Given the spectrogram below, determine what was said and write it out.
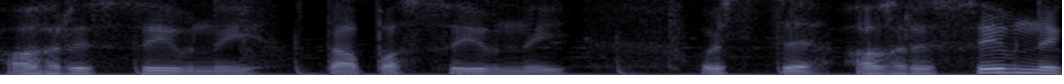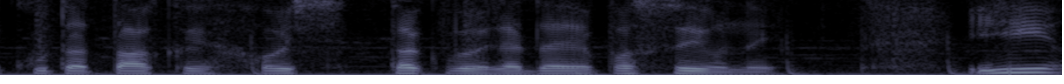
агресивний та пасивний. Ось це агресивний кут атаки, ось так виглядає пасивний. І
